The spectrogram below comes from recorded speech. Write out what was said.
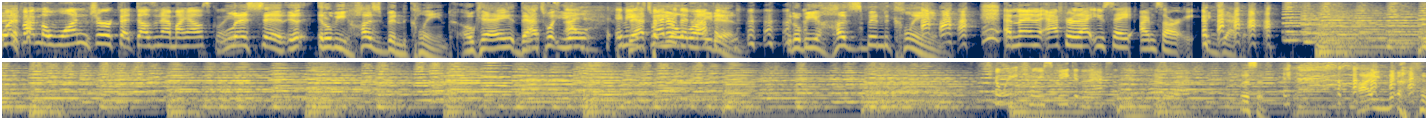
what if I'm the one jerk that doesn't have my house cleaned? Listen, it, it'll be husband cleaned. Okay, that's, what you'll. I- I mean, that's what better you'll than write nothing. in. It'll be husband clean. And then after that, you say, I'm sorry. exactly. Listen, I know.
